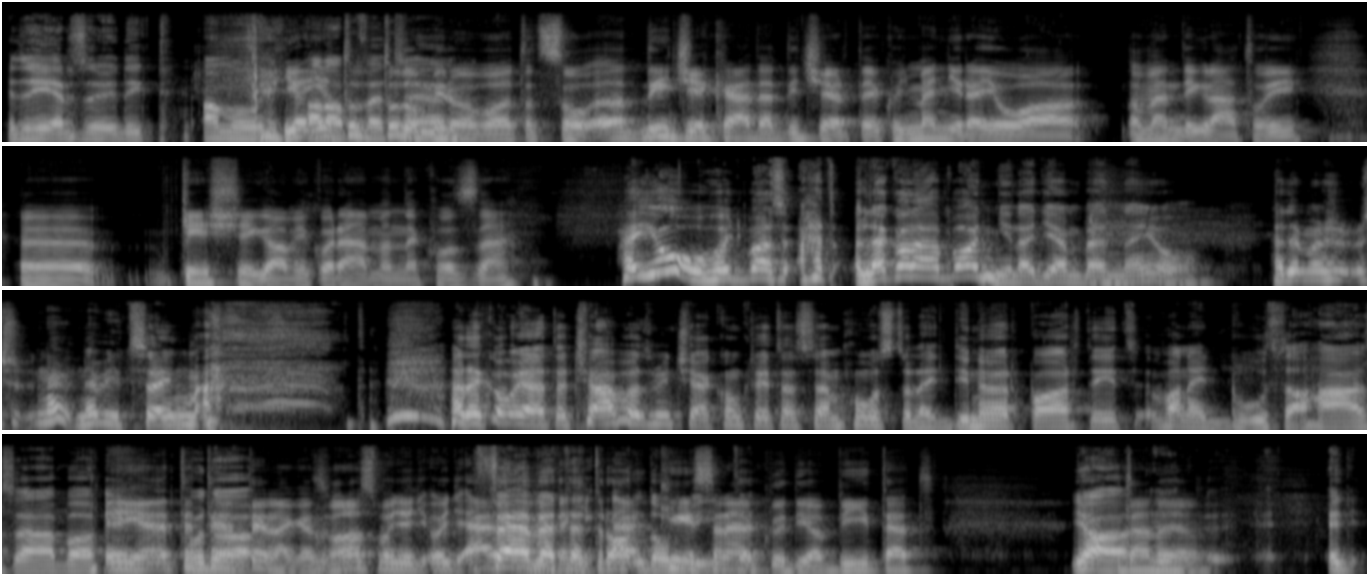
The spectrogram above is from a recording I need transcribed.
ez érződik, amúgy Ja, alapvetően. tudom, miről volt ott szó. A DJ Khaled dicsérték, hogy mennyire jó a, a vendéglátói ö, készsége, amikor elmennek hozzá. Hát jó, hogy baz, hát legalább annyi legyen benne, jó? Hát de most most ne, ne vicceljünk már. Hát de komolyan, hát a csáv az mit csinál? Konkrétan szerintem hoztol egy dinner partit, van egy booth a házába. Igen, te, Oda- tényleg ez van. Azt mondja, hogy, hogy Felvetett neki, random készen beatet. elküldi a beatet. Ja, Utána egy,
